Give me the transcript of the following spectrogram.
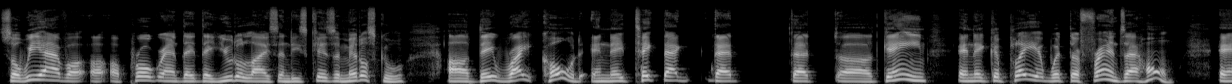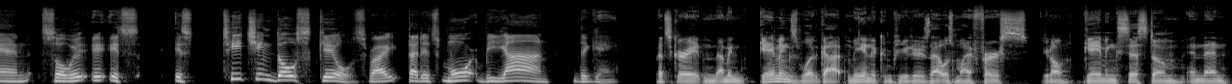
So we have a, a, a program that they utilize, and these kids in middle school, uh, they write code and they take that that that uh, game and they could play it with their friends at home. And so it, it's it's teaching those skills, right? That it's more beyond the game. That's great. And I mean, gaming's what got me into computers. That was my first, you know, gaming system. And then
